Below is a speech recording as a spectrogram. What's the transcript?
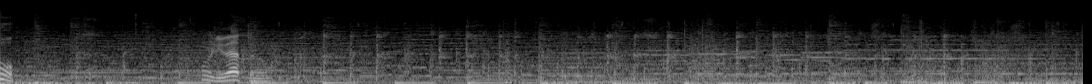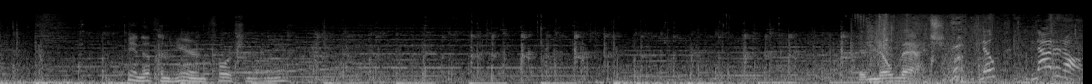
cool. Before we do that though. Okay, nothing here, unfortunately. They're no match. Nope, not at all.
